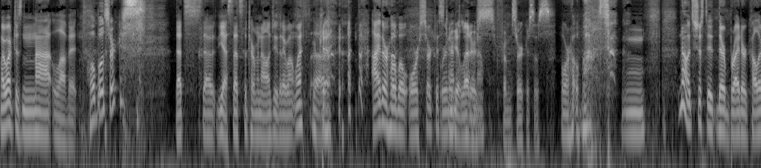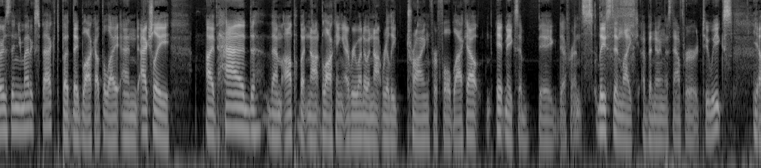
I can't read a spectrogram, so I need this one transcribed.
My wife does not love it. Hobo circus. That's uh, yes, that's the terminology that I went with. Uh, either hobo or circus. We're gonna tent, get I don't know. letters from circuses. or hobos. Mm. no, it's just it, they're brighter colors than you might expect, but they block out the light. And actually, I've had them up, but not blocking every window and not really trying for full blackout. It makes a big difference. At least in like I've been doing this now for two weeks. Yeah.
